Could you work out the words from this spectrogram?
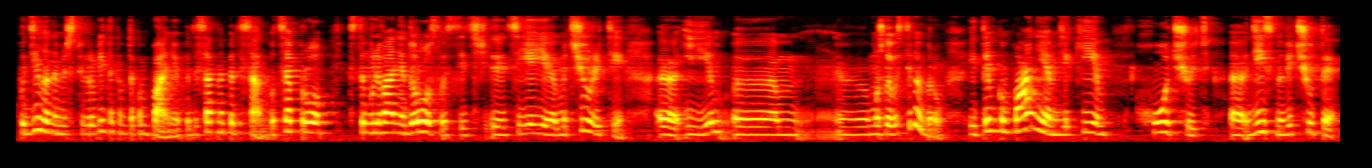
поділене між співробітником та компанією 50 на 50, бо це про стимулювання дорослості цієї maturity е, і е, е, можливості вибору. І тим компаніям, які хочуть е, дійсно відчути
